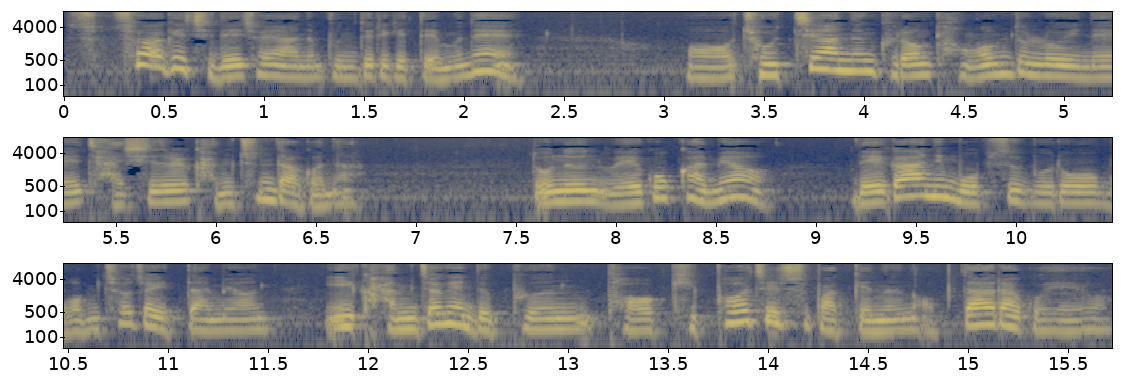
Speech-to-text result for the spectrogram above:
순수하게 지내셔야 하는 분들이기 때문에 어, 좋지 않은 그런 경험들로 인해 자신을 감춘다거나 또는 왜곡하며 내가 아닌 모습으로 멈춰져 있다면 이 감정의 늪은 더 깊어질 수밖에는 없다라고 해요.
